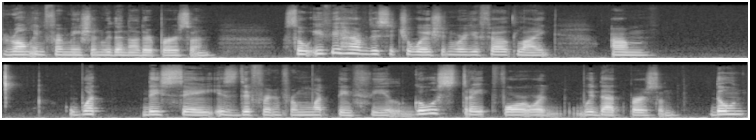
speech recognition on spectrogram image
wrong information with another person. So if you have this situation where you felt like um what they say is different from what they feel. Go straight forward with that person. Don't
